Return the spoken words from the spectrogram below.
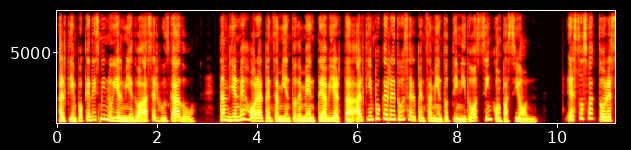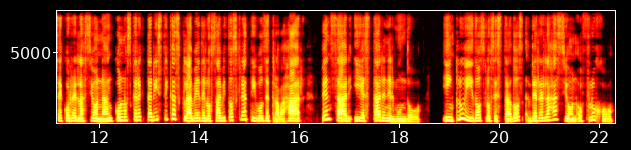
al tiempo que disminuye el miedo a ser juzgado. También mejora el pensamiento de mente abierta al tiempo que reduce el pensamiento tímido sin compasión. Estos factores se correlacionan con las características clave de los hábitos creativos de trabajar, pensar y estar en el mundo, incluidos los estados de relajación o flujo,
